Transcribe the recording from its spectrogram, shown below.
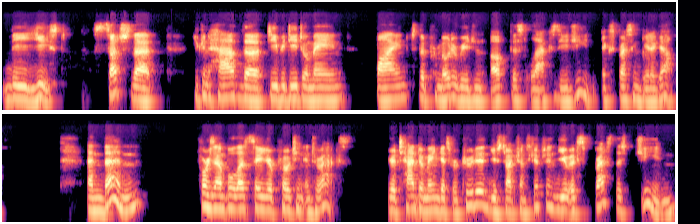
the yeast such that you can have the DBD domain bind to the promoter region of this LACZ gene expressing beta gal. And then, for example, let's say your protein interacts. Your TAD domain gets recruited, you start transcription, you express this gene,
